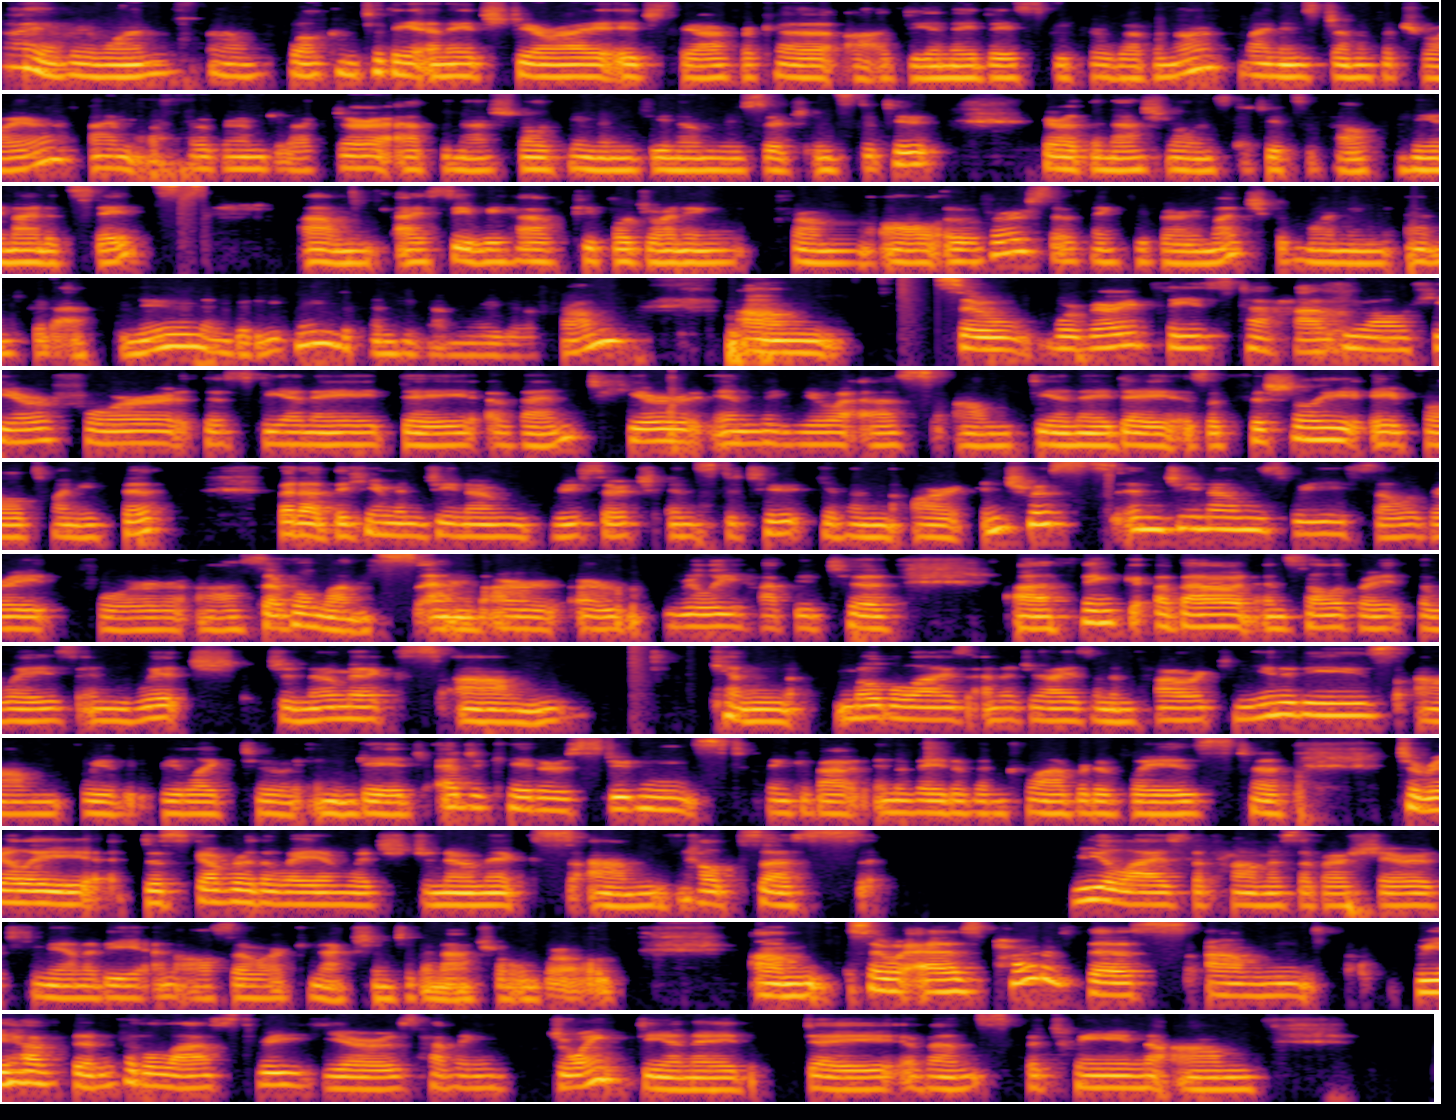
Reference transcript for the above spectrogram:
Hi, everyone. Um, welcome to the NHGRI H3 Africa uh, DNA Day speaker webinar. My name is Jennifer Troyer. I'm a program director at the National Human Genome Research Institute here at the National Institutes of Health in the United States. Um, I see we have people joining from all over, so thank you very much. Good morning and good afternoon and good evening, depending on where you're from. Um, so we're very pleased to have you all here for this DNA Day event. Here in the US, um, DNA Day is officially April 25th, but at the Human Genome Research Institute, given our interests in genomes, we celebrate for uh, several months and are, are really happy to uh, think about and celebrate the ways in which genomics um, can mobilize, energize, and empower communities. Um, we, we like to engage educators, students, to think about innovative and collaborative ways to, to really discover the way in which genomics um, helps us realize the promise of our shared humanity and also our connection to the natural world. Um, so as part of this, um, we have been for the last three years having joint DNA day events between um,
